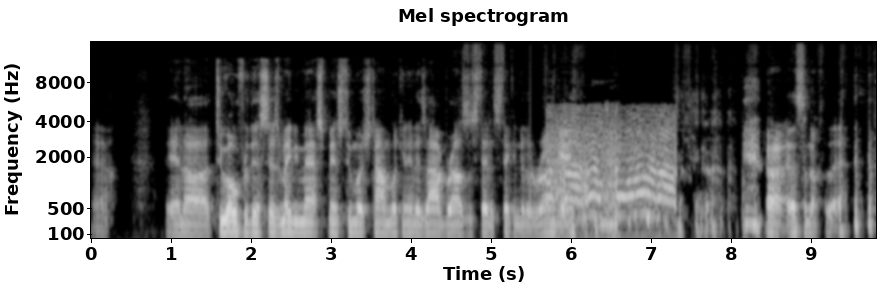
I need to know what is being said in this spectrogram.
Yeah. And uh 2-0 for this says maybe Matt spends too much time looking at his eyebrows instead of sticking to the run game. All right, that's enough of that.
